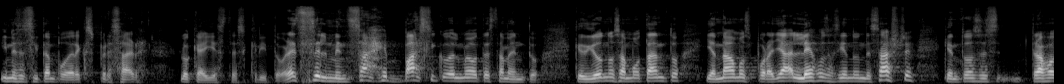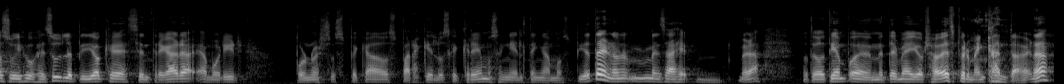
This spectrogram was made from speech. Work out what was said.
y necesitan poder expresar lo que ahí está escrito. Ese es el mensaje básico del Nuevo Testamento, que Dios nos amó tanto y andábamos por allá lejos haciendo un desastre, que entonces trajo a su Hijo Jesús, le pidió que se entregara a morir por nuestros pecados para que los que creemos en Él tengamos vida eterna. Un mensaje, ¿verdad? No tengo tiempo de meterme ahí otra vez, pero me encanta, ¿verdad?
